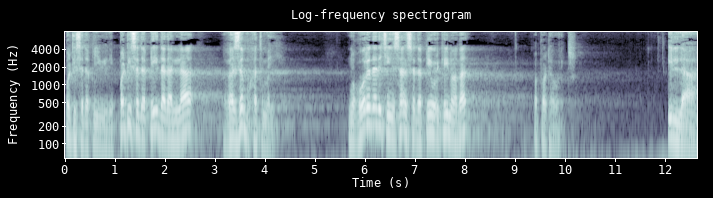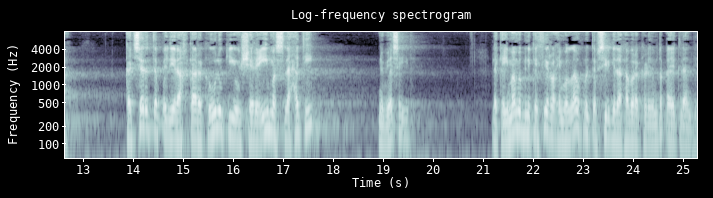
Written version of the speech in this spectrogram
پټي صدقې ویلي پټي صدقې د الله غضب ختموي نو غوره دا دی چې انسان صدقې ورکوي نو هغه په پټه ورکړي الا که چېرته په دې راښکاره کولو کې یو شرعي مصلحتي نو بیا صحیح دی لکه امام ابن کثیر رحم الله خپل تفسیر کې دا خبره کړې ده متقه آیت لاندې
